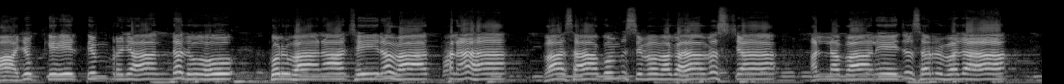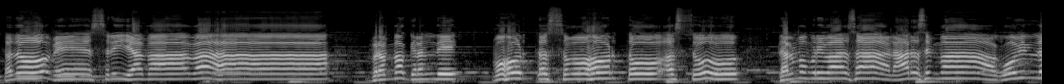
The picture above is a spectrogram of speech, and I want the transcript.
ఆయుకీర్తిం ప్రజాన్ దదు వాసాగుం శివమగవశ్చ అన్నపానే చ సర్వదా తదో మే శ్రియమావా బ్రహ్మగ్రంథి ముహూర్తస్ ముహూర్తో అస్తు ధర్మపురివాస నారసింహ గోవింద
